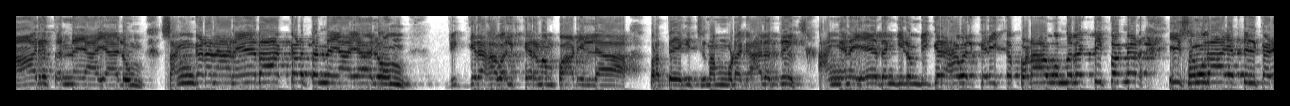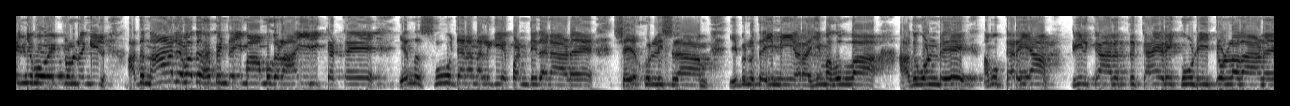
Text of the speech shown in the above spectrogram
ആര് തന്നെയായാലും സംഘടനാ നേതാക്കൾ തന്നെയായാലും വിഗ്രഹവൽക്കരണം പാടില്ല. പ്രത്യേകിച്ച് നമ്മുടെ കാലത്ത് അങ്ങനെ ഏതെങ്കിലും വിഗ്രഹവൽക്കരിക്കപ്പെടാവുന്ന വ്യക്തിത്വങ്ങൾ ഈ സമുദായത്തിൽ കഴിഞ്ഞു പോയിട്ടുണ്ടെങ്കിൽ അത് നാല് മധുഹബിന്റെ ഇമാമുകളായിരിക്കട്ടെ എന്ന് സൂചന നൽകിയ പണ്ഡിതനാണ് ഷെയ്ഖുൽ ഇസ്ലാം ഇബ്നു തൈമിയ റഹിമഹുല്ല. അതുകൊണ്ട് നമുക്കറിയാം പിൽക്കാലത്ത് കയറി കൂടിയിട്ടുള്ളതാണ്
